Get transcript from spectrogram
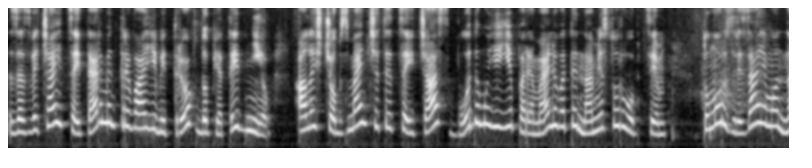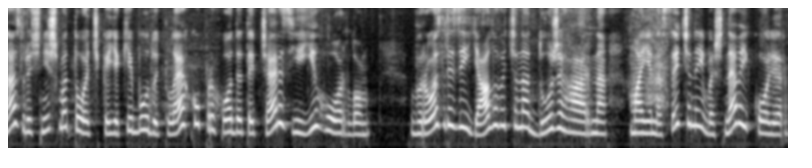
Зазвичай цей термін триває від 3 до 5 днів, але щоб зменшити цей час, будемо її перемелювати на м'ясорубці. Тому розрізаємо на зручні шматочки, які будуть легко проходити через її горло. В розрізі яловичина дуже гарна, має насичений вишневий колір.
